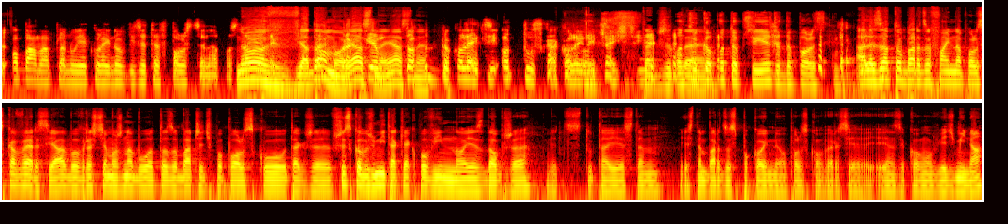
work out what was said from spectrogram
y, Obama planuje kolejną wizytę w Polsce na podstawie No tego. wiadomo, Tak, jasne, jasne. Do, do kolekcji od Tuska kolejnej części. Także On te- tylko po to przyjeżdża do Polski. Ale za to bardzo fajna polska wersja, bo wreszcie można było to zobaczyć po polsku, także wszystko brzmi tak jak powinno, jest dobrze, więc tutaj jestem, jestem bardzo spokojny o polską wersję językową Wiedźmina.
